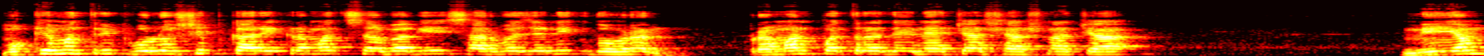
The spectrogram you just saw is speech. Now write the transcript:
मुख्यमंत्री फॉलोशिप कार्यक्रमात सहभागी सार्वजनिक धोरण प्रमाणपत्र देण्याच्या शासनाच्या नियम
